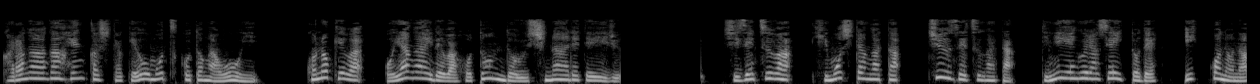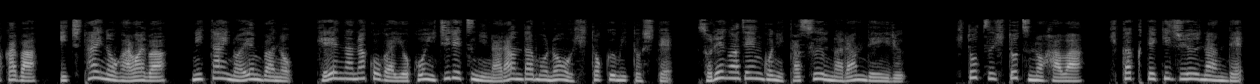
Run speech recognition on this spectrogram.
殻側が変化した毛を持つことが多い。この毛は親貝ではほとんど失われている。死絶は、紐下型、中絶型、ティニエグラセイトで、1個の半ば、1体の側は、2体の円場の計7個が横一列に並んだものを一組として、それが前後に多数並んでいる。一つ一つの葉は、比較的柔軟で、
